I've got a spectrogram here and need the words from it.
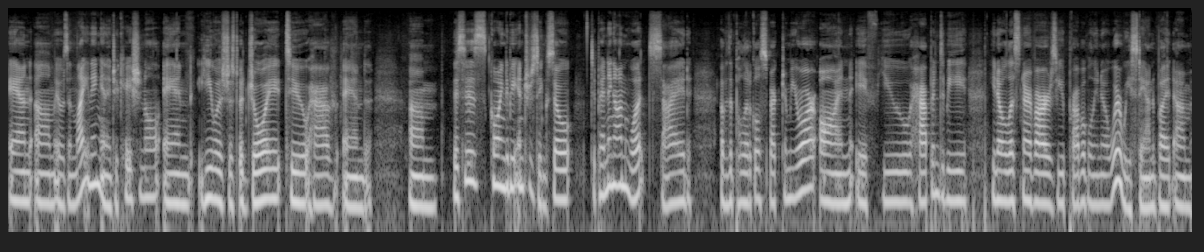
And um, it was enlightening and educational, and he was just a joy to have. And um, this is going to be interesting. So, depending on what side of the political spectrum you are on, if you happen to be, you know, a listener of ours, you probably know where we stand. But um,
